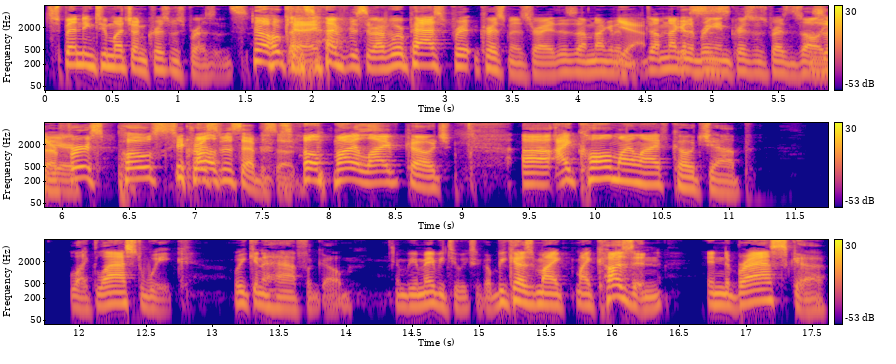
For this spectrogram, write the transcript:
spending too much on Christmas presents. Okay. We're past pr- Christmas, right? This is, I'm not gonna Yeah. I'm not gonna This bring is- in Christmas presents all This is our first post Christmas episode. So my life coach, uh, I call my life coach up like last week, week and a half ago, maybe maybe two weeks ago, because my my cousin in Nebraska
